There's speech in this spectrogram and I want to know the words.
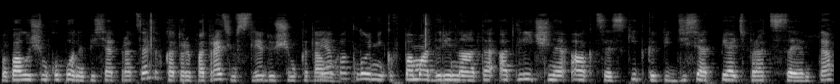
мы получим купоны 50%, которые потратим в следующем каталоге. Для поклонников помады Рената отличная акция, скидка 55%.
